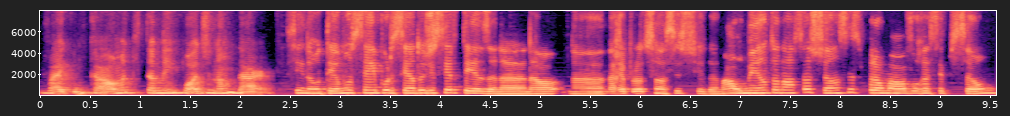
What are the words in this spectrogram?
vai com calma, que também pode não dar. Sim, não temos 100% de certeza na, na, na, na, reprodução assistida. Aumenta nossas chances para uma ovo-recepção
